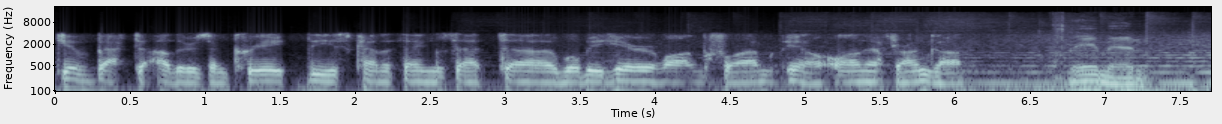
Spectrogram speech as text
give back to others and create these kind of things that uh, will be here long before I'm you know long after I'm gone. Amen.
